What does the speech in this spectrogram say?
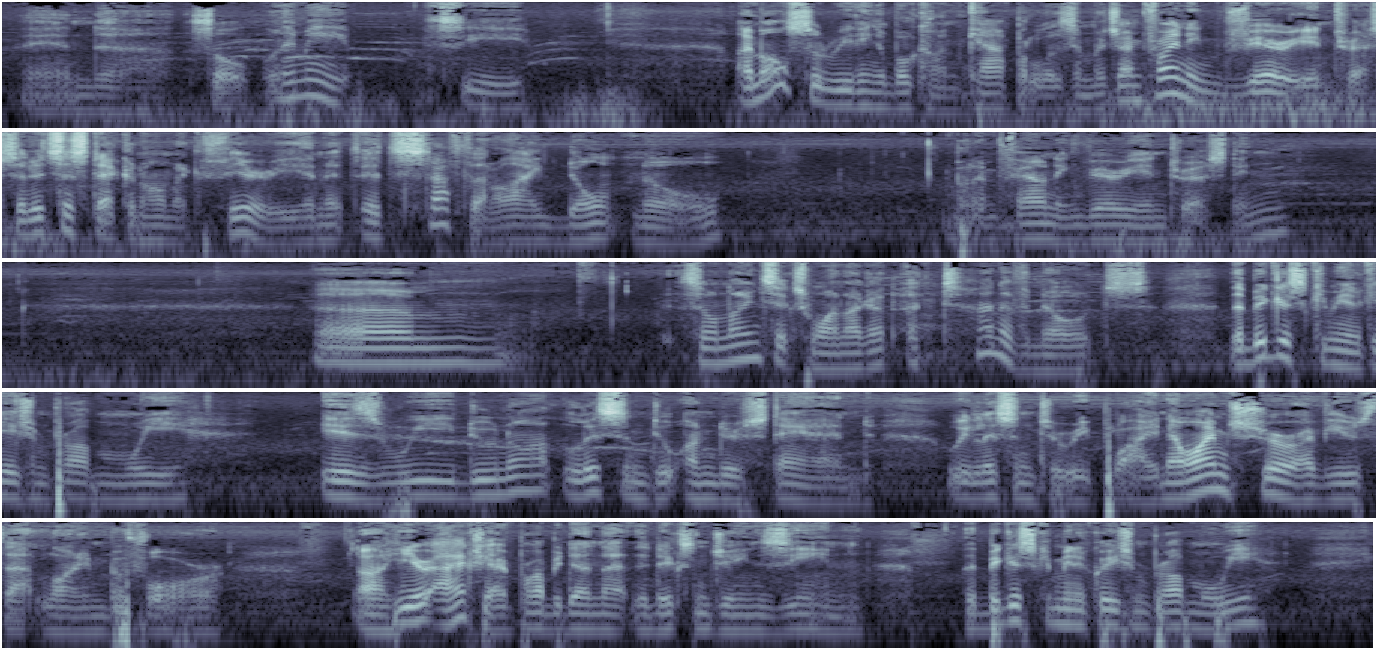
and uh, so let me see. I'm also reading a book on capitalism, which I'm finding very interesting. It's just economic theory, and it, it's stuff that I don't know, but I'm finding very interesting. Um, so 961, I got a ton of notes. The biggest communication problem we is we do not listen to understand. We listen to reply. Now I'm sure I've used that line before. Uh, here, actually, I've probably done that in the DicksnJanes zine. The biggest communication problem we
